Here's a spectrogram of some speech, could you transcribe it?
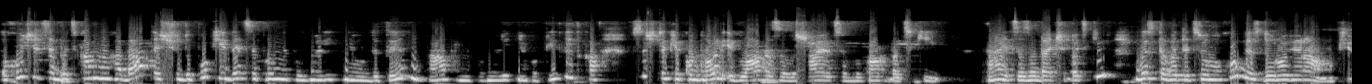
то хочеться батькам нагадати, що допоки йдеться про неповнолітню дитину, та, про неповнолітнього підлітка, все ж таки контроль і влада залишаються в руках батьків. Та, і це задача батьків виставити цьому хобі здорові рамки.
